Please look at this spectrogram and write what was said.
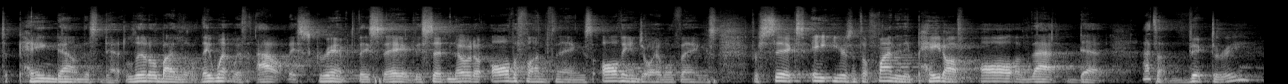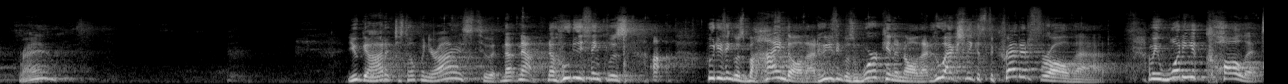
to paying down this debt little by little. They went without, they scrimped, they saved, they said no to all the fun things, all the enjoyable things for six, eight years until finally they paid off all of that debt. That's a victory, right? You got it. Just open your eyes to it. Now, now, now who do you think was uh, who do you think was behind all that? Who do you think was working in all that? Who actually gets the credit for all that? I mean, what do you call it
